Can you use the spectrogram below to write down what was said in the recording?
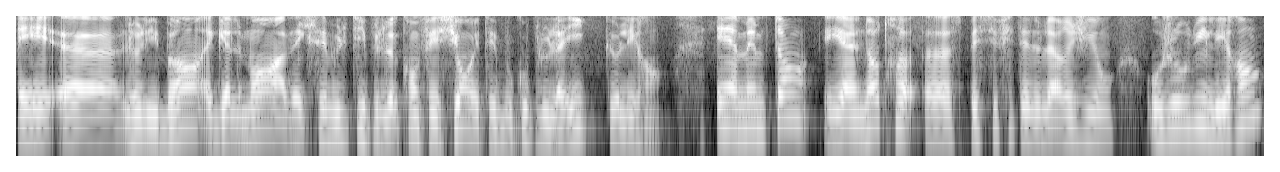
Et euh, le Liban, également, avec ses multiples confessions, était beaucoup plus laïque que l'Iran. Et en même temps, il y a une autre euh, spécificité de la région. Aujourd'hui, l'Iran,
